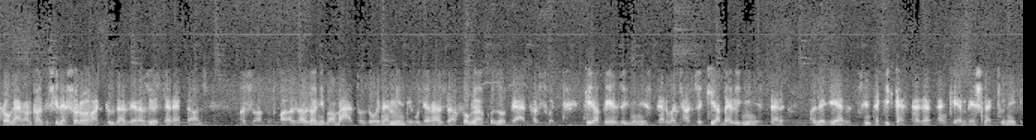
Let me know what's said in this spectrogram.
Rogán Antalt is ide sorolhatjuk, de azért az ő szerepe az, az, az, az annyiban változó, hogy nem mindig ugyanazzal foglalkozott, tehát az, hogy ki a pénzügyminiszter, vagy az, hogy ki a belügyminiszter, az egy ilyen szinte kikezdhetetlen kérdésnek tűnik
